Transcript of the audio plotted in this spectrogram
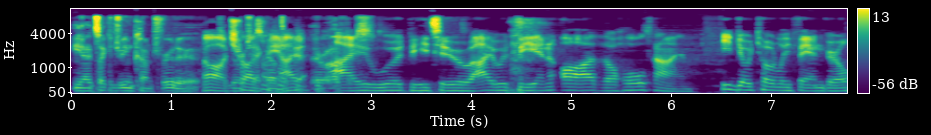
You know, it's like a dream come true to. Oh, to trust check me, out I, their. I would be too. I would be in awe the whole time. He'd go totally fangirl.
